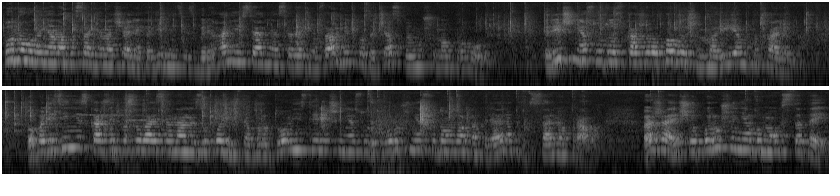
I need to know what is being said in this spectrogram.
поновлення на посаді начальника дільниці зберігання і стягнення середнього заробітку за час вимушеного прогулу. Рішення суду оскаржила Павлишин Марія Михайлівна. В скарзі посилається на незаконність та обґрунтованість рішення суду, порушення судом норм матеріального процесуального права. Вважає, що порушення вимог статей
